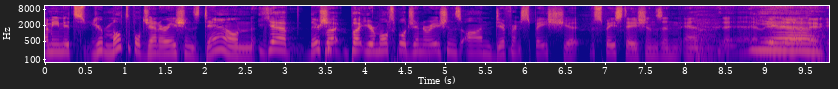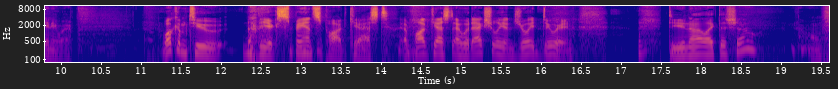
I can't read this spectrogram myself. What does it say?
i mean it's you're multiple generations down Yeah, There should- but but you're multiple generations on different space shit, space stations, and and Yeah. uh, anyway, welcome to the Expanse podcast, a podcast I would actually enjoy doing. do you not like this show No.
